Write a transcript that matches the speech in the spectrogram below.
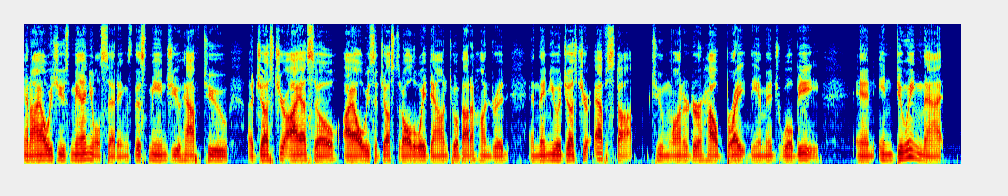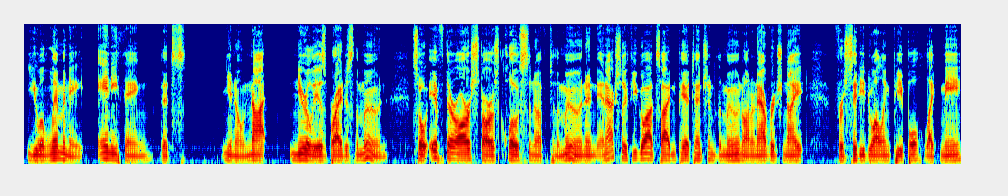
and I always use manual settings, this means you have to adjust your ISO. I always adjust it all the way down to about 100, and then you adjust your f-stop to monitor how bright the image will be. And in doing that, you eliminate anything that's, you know, not nearly as bright as the moon. So if there are stars close enough to the moon, and, and actually if you go outside and pay attention to the moon on an average night for city-dwelling people like me,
